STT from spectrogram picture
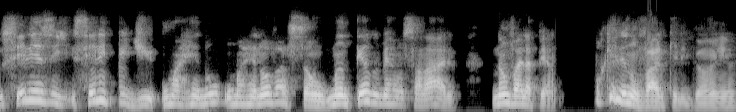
se ele exigir, se ele pedir uma, reno, uma renovação mantendo o mesmo salário, não vale a pena. Porque ele não vale o que ele ganha.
